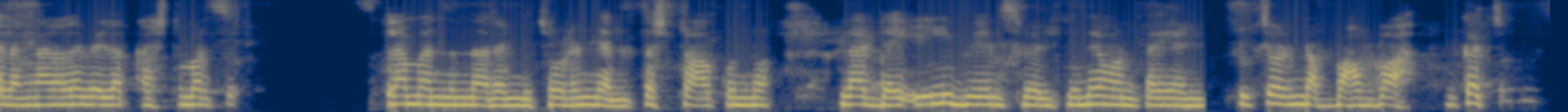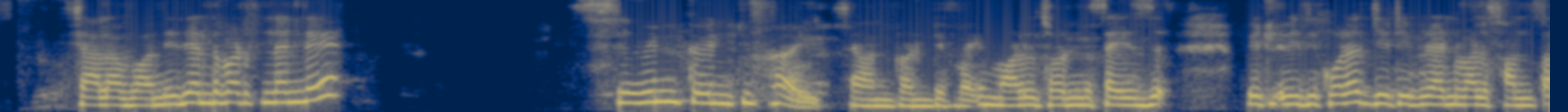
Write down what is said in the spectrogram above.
తెలంగాణలో వీళ్ళ కస్టమర్స్ చాలా మంది ఉన్నారండి. చూడండి ఎంత స్టాక్ ఉందో. ఇలా డైలీ బేల్స్ వెళ్తూనే ఉంటాయండి. చూడండి అబ్బా అబ్బా ఇంకా చాలా బాగుంది. ఇది ఎంత పడుతుందండి? Seven twenty five. Seven twenty five. Model చూడండి సైజ్. ఇది కూడా జిటి బ్రాండ్ వాళ్ళ సొంత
